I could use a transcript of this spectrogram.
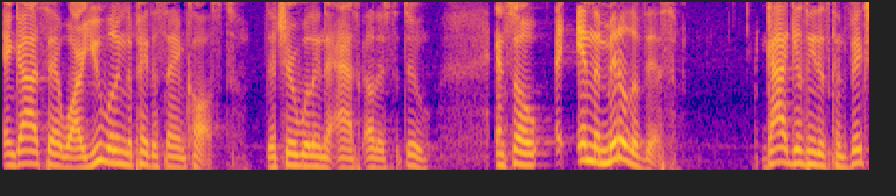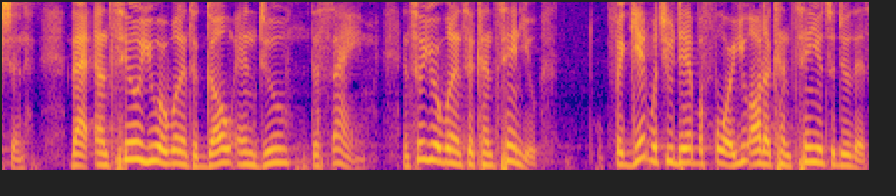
And God said, Well, are you willing to pay the same cost that you're willing to ask others to do? And so, in the middle of this, God gives me this conviction that until you are willing to go and do the same, until you're willing to continue, Forget what you did before. You ought to continue to do this.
